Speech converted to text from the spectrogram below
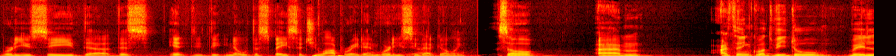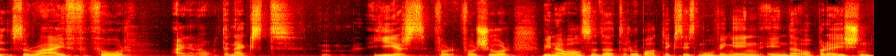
Where do you see the this in, the, you know the space that you operate in? Where do you see that going? So, um, I think what we do will survive for I don't know the next years for, for sure. We know also that robotics is moving in in the operation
